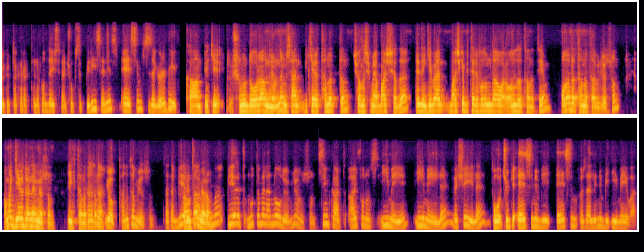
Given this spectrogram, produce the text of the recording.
söküp takarak telefon değiştiren çok sık biriyseniz e-sim size göre değil. Kaan peki şunu doğru anlıyorum değil mi? Sen bir kere tanıttın, çalışmaya başladı. Dedin ki ben başka bir telefonum daha var onu da tanıtayım. Ona da tanıtabiliyorsun ama geri dönemiyorsun. İlk tanıttığını. Tanıta, yok tanıtamıyorsun. Zaten bir yere tanıtamıyorum. Mı, bir yere muhtemelen ne oluyor biliyor musun? SIM kart iPhone'un e-maili, e-maile ve şey ile o çünkü e-sim'in bir e-sim özelliğinin bir e-maili var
